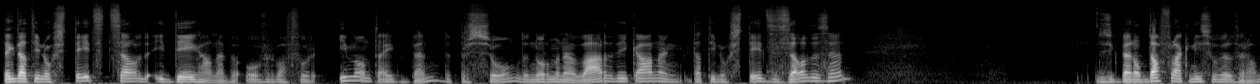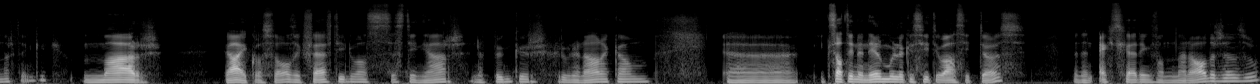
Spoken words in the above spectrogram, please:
denk dat die nog steeds hetzelfde idee gaan hebben over wat voor iemand dat ik ben, de persoon, de normen en waarden die ik aanhang, dat die nog steeds dezelfde zijn. Dus ik ben op dat vlak niet zoveel veranderd, denk ik. Maar ja, ik was wel, als ik 15 was, 16 jaar, een punker, groene anekam. Uh, ik zat in een heel moeilijke situatie thuis, met een echtscheiding van mijn ouders en zo.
